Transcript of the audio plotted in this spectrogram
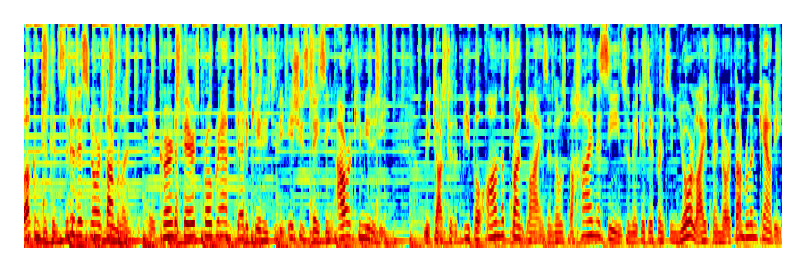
welcome to Consider This Northumberland, a current affairs program dedicated to the issues facing our community. We talk to the people on the front lines and those behind the scenes who make a difference in your life in Northumberland County.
